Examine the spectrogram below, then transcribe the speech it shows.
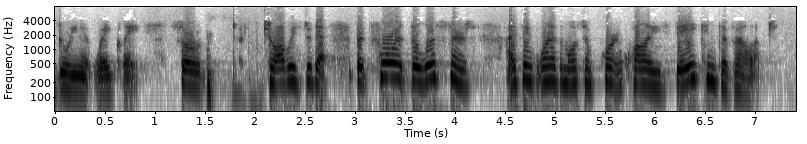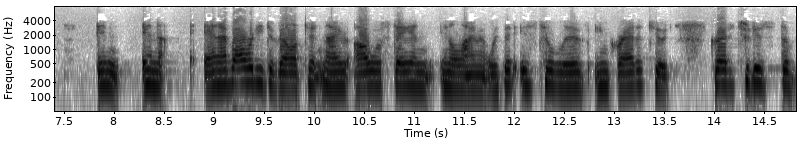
doing it weekly. So to always do that. But for the listeners, I think one of the most important qualities they can develop in in and I've already developed it and I, I will stay in, in alignment with it is to live in gratitude. Gratitude is the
